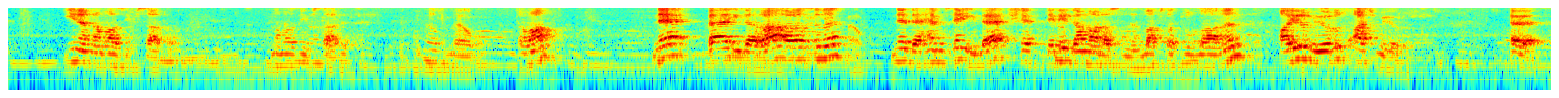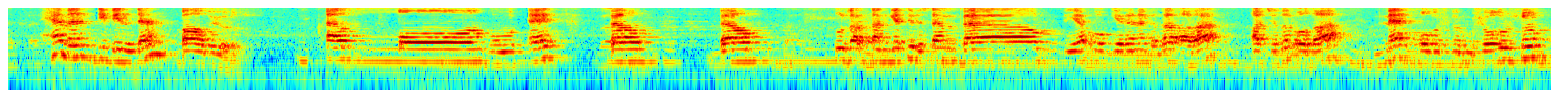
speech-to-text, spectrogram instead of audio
Yine namaz ifsad olur. Namazı ifsad eder. Tamam? Ne be ile ra arasını ne de hemze ile şeddeli lam arasını lafzatullah'ın ayırmıyoruz, açmıyoruz. Evet. Hemen dibinden bağlıyoruz. Allahu Ekber Ber Uzaktan getirirsem ber diye o gelene kadar ara açılır. O da men oluşturmuş olursun.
